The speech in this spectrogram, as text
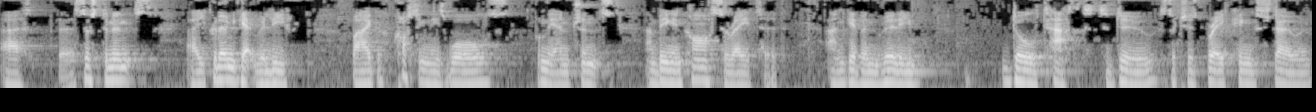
uh, uh sustenance, uh, you could only get relief by crossing these walls from the entrance and being incarcerated and given really dull tasks to do, such as breaking stone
